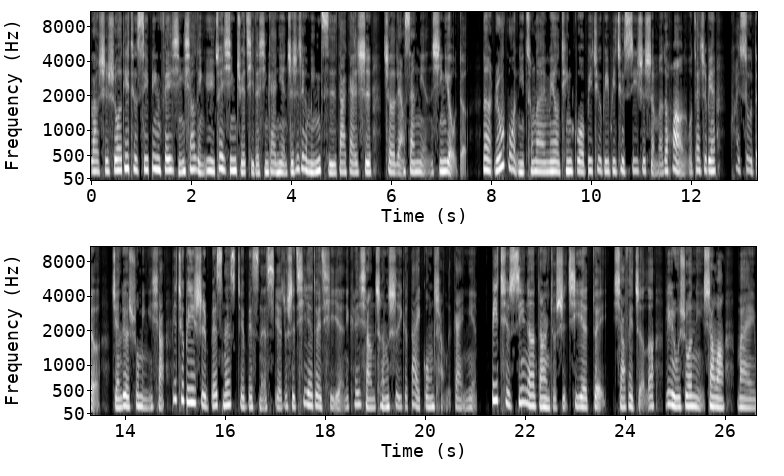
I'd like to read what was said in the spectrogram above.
老实说，D to C 并非行销领域最新崛起的新概念，只是这个名词大概是这两三年新有的。那如果你从来没有听过 B to B、B to C 是什么的话，我在这边快速的简略说明一下。B to B 是 Business to Business，也就是企业对企业，你可以想成是一个代工厂的概念。B to C 呢，当然就是企业对消费者了。例如说，你上网买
